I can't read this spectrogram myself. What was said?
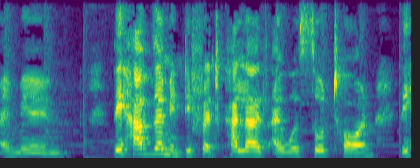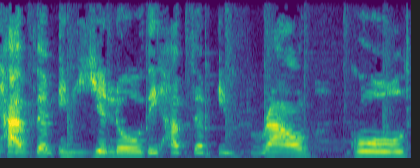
I mean they have them in different colors. I was so torn. They have them in yellow they have them in brown gold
